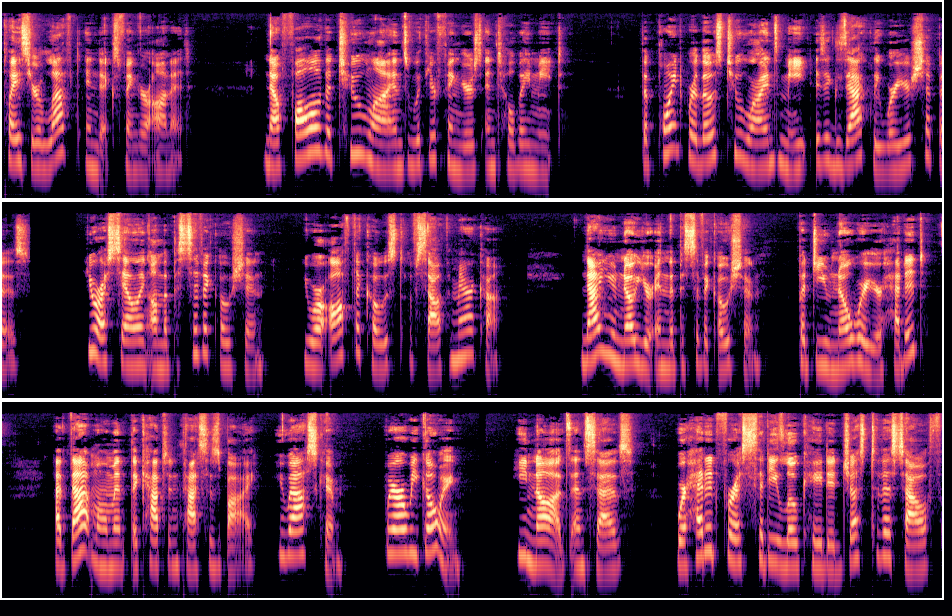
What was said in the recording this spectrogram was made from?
Place your left index finger on it. Now follow the two lines with your fingers until they meet. The point where those two lines meet is exactly where your ship is. You are sailing on the Pacific Ocean you are off the coast of South America. Now you know you're in the Pacific Ocean, but do you know where you're headed? At that moment, the captain passes by. You ask him, Where are we going? He nods and says, We're headed for a city located just to the south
